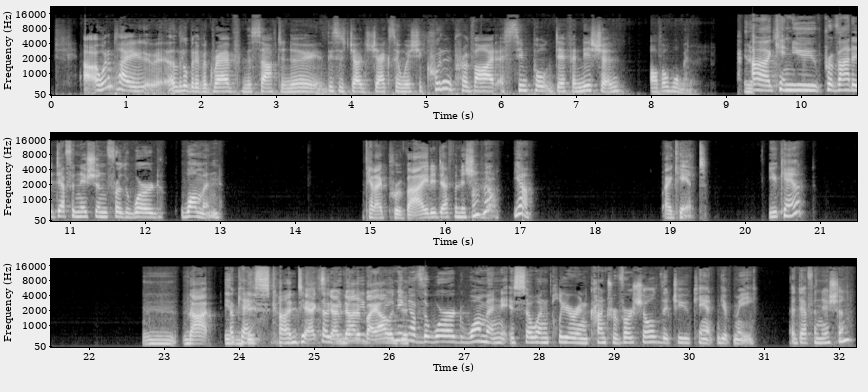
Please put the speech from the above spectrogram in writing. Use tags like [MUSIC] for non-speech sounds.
I want to play a little bit of a grab from this afternoon. This is Judge Jackson, where she couldn't provide a simple definition of a woman. Uh, can you provide a definition for the word woman? Can I provide a definition? No, Yeah, I can't. you can't. Not in Okay. this [LAUGHS] context. So I'm not a biologist. the meaning of the word woman is so unclear and controversial that you can't give me a definition?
